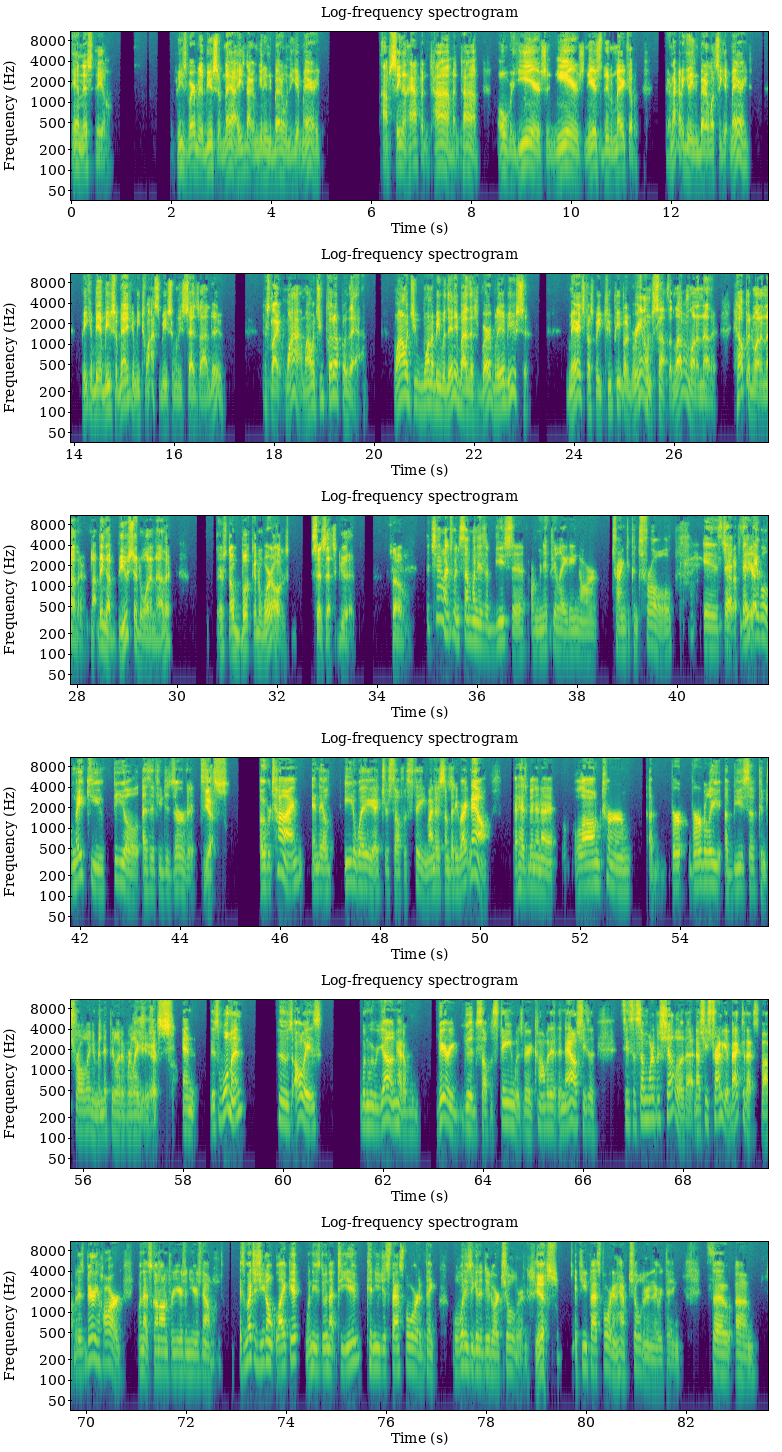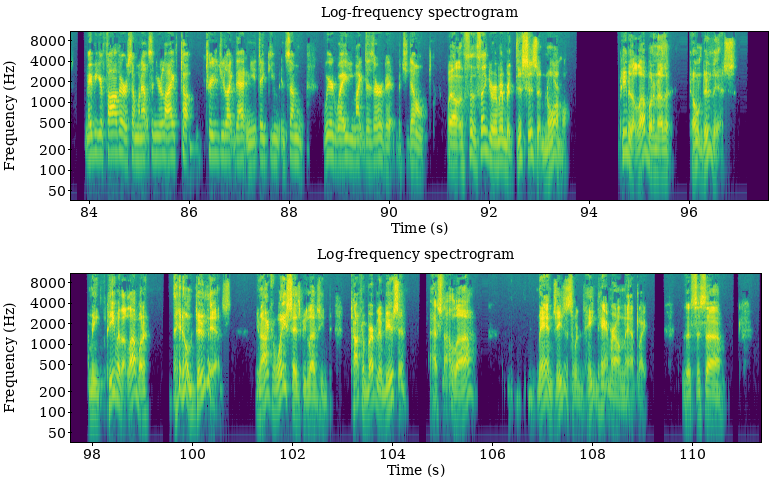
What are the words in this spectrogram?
end this deal. If he's verbally abusive now, he's not going to get any better when you get married. I've seen it happen time and time over years and years and years of dealing with married couples. They're not going to get any better once they get married. He can be abusive now, He can be twice abusive when he says, I do. It's like, why? Why would you put up with that? Why would you want to be with anybody that's verbally abusive? Marriage supposed to be two people agreeing on something, loving one another, helping one another, not being abusive to one another. There's no book in the world that says that's good. So The challenge when someone is abusive or manipulating or trying to control is It's that, that they will make you feel as if you deserve it yes, over time and they'll eat away at your self esteem. I know somebody right now that has been in a long term, uh, ver- verbally abusive, controlling, and manipulative relationship. yes, And this woman who's always, when we were young, had a very good self esteem, was very confident. And now she's a, she's a somewhat of a shell of that. Now she's trying to get back to that spot, but it's very hard when that's gone on for years and years. Now, as much as you don't like it when he's doing that to you, can you just fast forward and think, well, what is he going to do to our children? yes. if you fast forward and have children and everything. So um, maybe your father or someone else in your life taught, treated you like that, and you think you, in some weird way, you might deserve it, but you don't. Well, the thing to remember, this isn't normal. People that love one another don't do this. I mean, people that love one, they don't do this. You know, I care what he says if he loves you. Talking verbally abusive, that's not love. Man, Jesus would he'd hammer on that. Like this is uh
